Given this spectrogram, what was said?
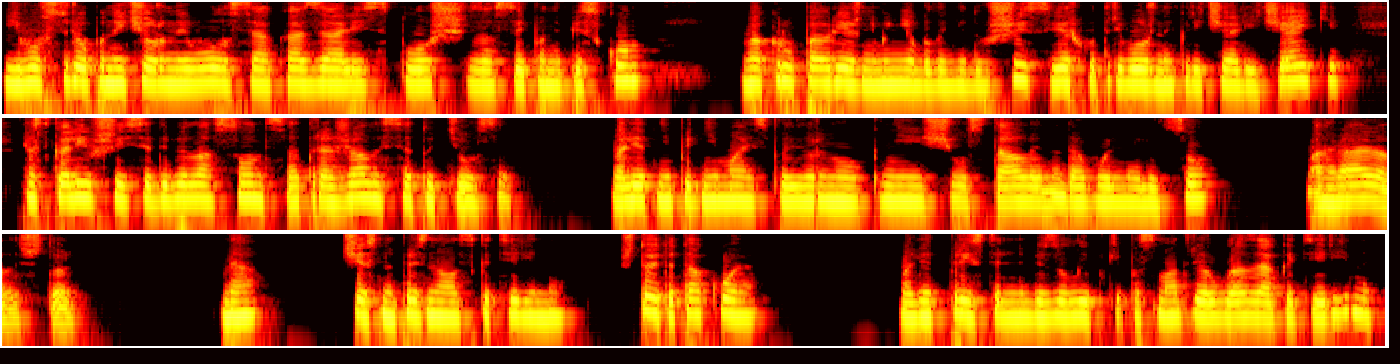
Его встрепанные черные волосы оказались сплошь засыпаны песком. Вокруг по-прежнему не было ни души, сверху тревожно кричали чайки. Раскалившееся до бела солнце отражалось от утесов. Валет, не поднимаясь, повернул к ней еще усталое, но довольное лицо. «Понравилось, что ли?» «Да», честно призналась Катерина. Что это такое? Валет пристально без улыбки посмотрел в глаза Катерины,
